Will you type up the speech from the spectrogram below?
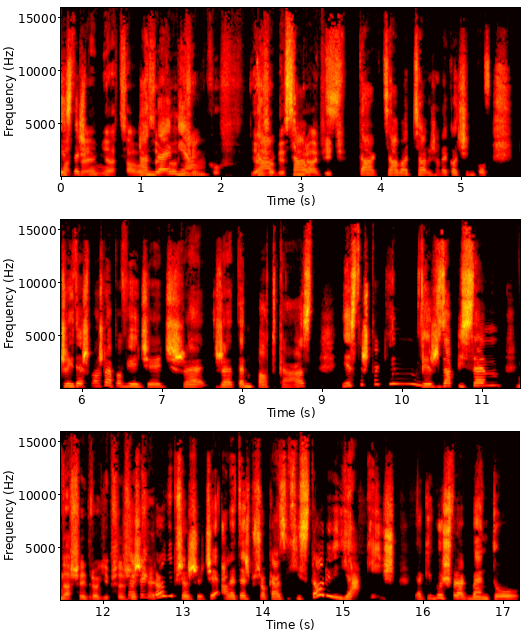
Jesteśmy, Pandemia, całe Pandemia. odcinków. Jak Tak, sobie z tym radzić? Tak, cały, cały szereg odcinków. Czyli też można powiedzieć, że, że ten podcast jest też takim, wiesz, zapisem naszej drogi przez naszej życie. drogi przez życie, ale też przy okazji historii jakiejś, jakiegoś fragmentu,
